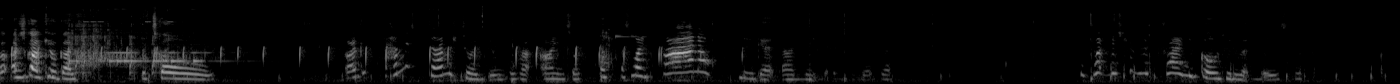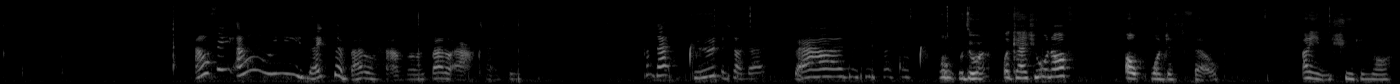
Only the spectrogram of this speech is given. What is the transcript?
Oh, I just got killed, guys. Let's go. I, how much damage do I do with that iron sword? Oh, that's mine. Ah, no. Get, I get, didn't get wet. Let's try, let's, try, let's try to go to the base. I don't think, I don't really like the battle hammer, battle axe actually. It's not that good, it's not that bad. Oh, what's it? What, can I shoot one off? Oh, one just fell. I didn't even shoot him off.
